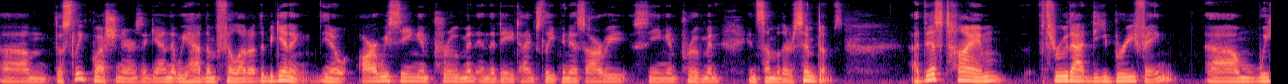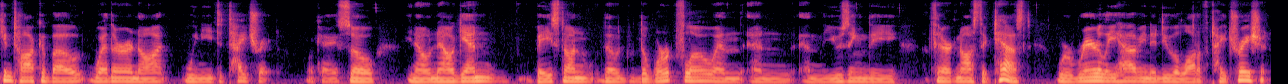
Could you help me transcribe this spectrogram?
um, the sleep questionnaires again that we had them fill out at the beginning. You know, are we seeing improvement in the daytime sleepiness? Are we seeing improvement in some of their symptoms? At this time, through that debriefing, um, we can talk about whether or not we need to titrate. Okay, so you know now again, based on the the workflow and and and using the theragnostic test, we're rarely having to do a lot of titration.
